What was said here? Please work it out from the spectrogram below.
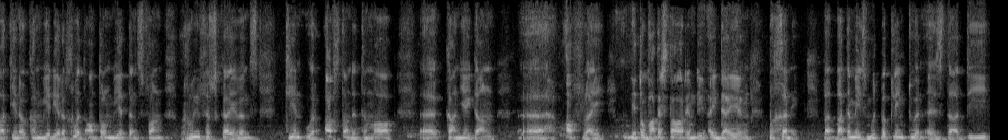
wat jy nou kan meet deur 'n groot aantal metings van rooi verskywings teenoor afstande te maak, uh kan jy dan uh aflei weet op watter stadium die uitdaging begin het. Wat wat 'n mens moet beklemtoon is dat die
